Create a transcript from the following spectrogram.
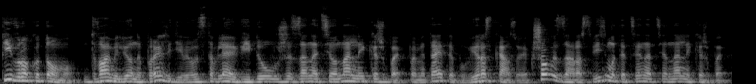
півроку тому 2 мільйони переглядів я виставляю відео вже за національний кешбек. Пам'ятаєте, був я розказую, якщо ви зараз візьмете цей національний кешбек,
